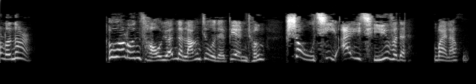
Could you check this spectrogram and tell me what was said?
到了那儿，鄂伦草原的狼就得变成受气挨欺负的外来户。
